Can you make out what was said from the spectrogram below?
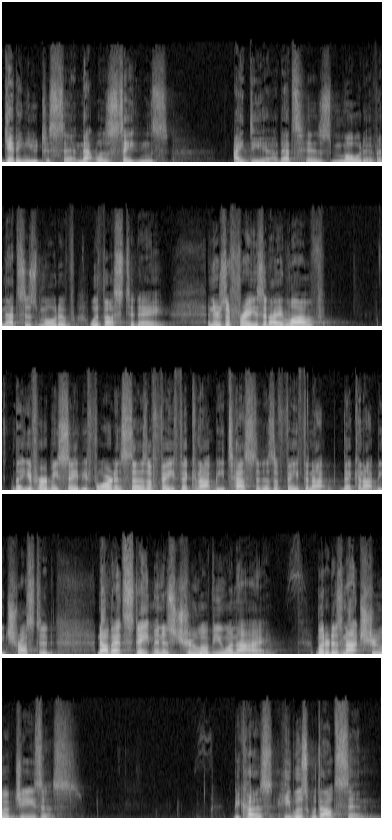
getting you to sin. That was Satan's idea. That's his motive. And that's his motive with us today. And there's a phrase that I love that you've heard me say before, and it says, A faith that cannot be tested is a faith that, not, that cannot be trusted. Now, that statement is true of you and I, but it is not true of Jesus because he was without sin.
